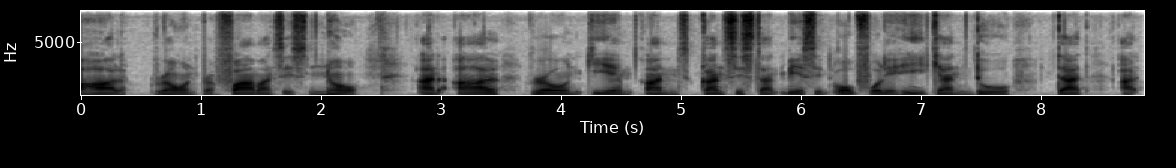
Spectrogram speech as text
all-round performances no an all-round game on consistent basis. Hopefully he can do that at,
